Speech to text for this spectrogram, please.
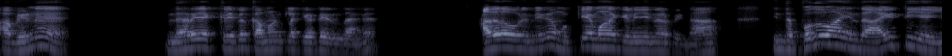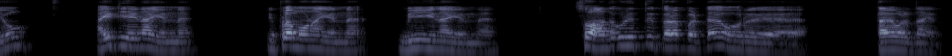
அப்படின்னு நிறைய கேள்விகள் கமெண்ட்ல கேட்டே இருந்தாங்க. அதில் ஒரு மிக முக்கியமான கேள்வி என்ன அப்படின்னா இந்த பொதுவாக இந்த ஐடிஐயும் ஐடிஐனா என்ன? டிப்ளமோனா என்ன? பிஇனா என்ன? ஸோ, அது குறித்து பெறப்பட்ட ஒரு தகவல் தான் இது.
